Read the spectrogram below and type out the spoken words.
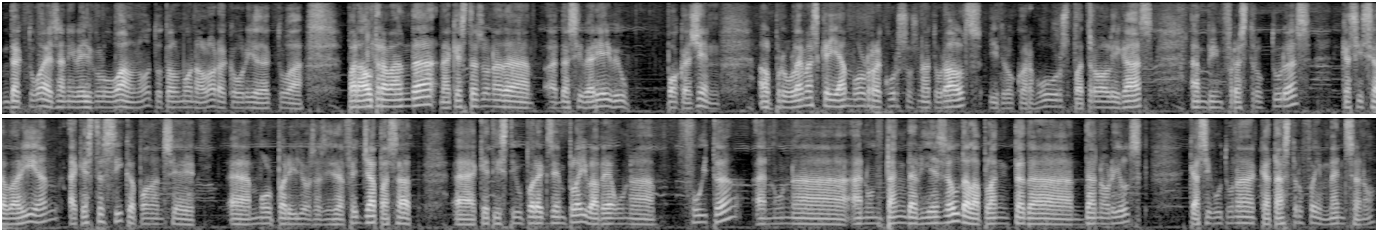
d'actuar, és a nivell global, no? tot el món alhora que hauria d'actuar. Per altra banda, en aquesta zona de, de Sibèria hi viu poca gent. El problema és que hi ha molts recursos naturals, hidrocarburs, petroli, gas, amb infraestructures que si s'avarien, aquestes sí que poden ser eh, molt perilloses. I de fet ja ha passat. Eh, aquest estiu, per exemple, hi va haver una fuita en, una, en un tanc de dièsel de la planta de, de Norilsk que ha sigut una catàstrofe immensa. No?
